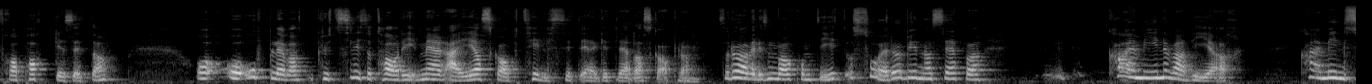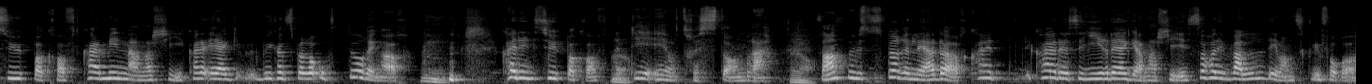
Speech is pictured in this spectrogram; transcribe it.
fra pakket sitt. da. Og, og, opplever at plutselig så tar de mer eierskap til sitt eget lederskap. Da. Så da har vi liksom bare kommet dit. Og så er det å begynne å se på hva er mine verdier? Hva er min superkraft? Hva er min energi? Er jeg, vi kan spørre åtteåringer. Mm. Hva er din superkraft? Ja. Det er å trøste andre. Ja. Men hvis du spør en leder hva er, hva er, det som gir deg energi, så har de veldig vanskelig for å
